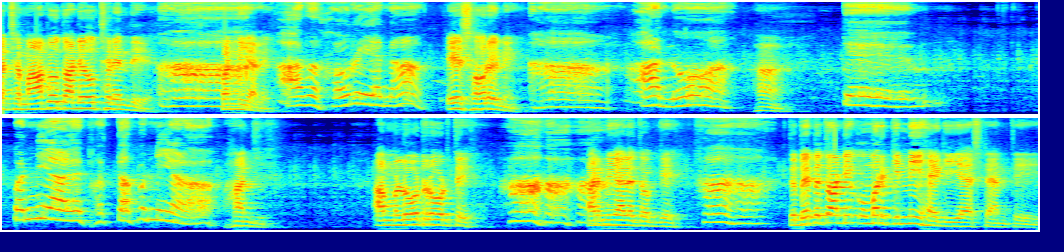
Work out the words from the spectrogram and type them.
ਅੱਛਾ ਮਾਪਿਓ ਤੁਹਾਡੇ ਉੱਥੇ ਰਹਿੰਦੇ ਆ? ਹਾਂ। ਪੰਨੀ ਵਾਲੇ। ਆ ਤਾਂ ਸਹੁਰੇ ਆ ਨਾ। ਇਹ ਸਹੁਰੇ ਨੇ? ਹਾਂ। ਆ ਨੋ ਆ। ਹਾਂ। ਤੇ ਪੰਨੀ ਵਾਲੇ ਫੱਤਾ ਪੰਨੀ ਵਾਲਾ। ਹਾਂਜੀ। ਆ ਮਲੋਟ ਰੋਡ ਤੇ। ਹਾਂ ਹਾਂ ਹਾਂ। ਅਰਨੀ ਵਾਲੇ ਤੋਂ ਅੱਗੇ। ਹਾਂ ਹਾਂ। ਤੇ ਬੇਬੇ ਤੁਹਾਡੀ ਉਮਰ ਕਿੰਨੀ ਹੈਗੀ ਹੈ ਇਸ ਟਾਈਮ ਤੇ?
